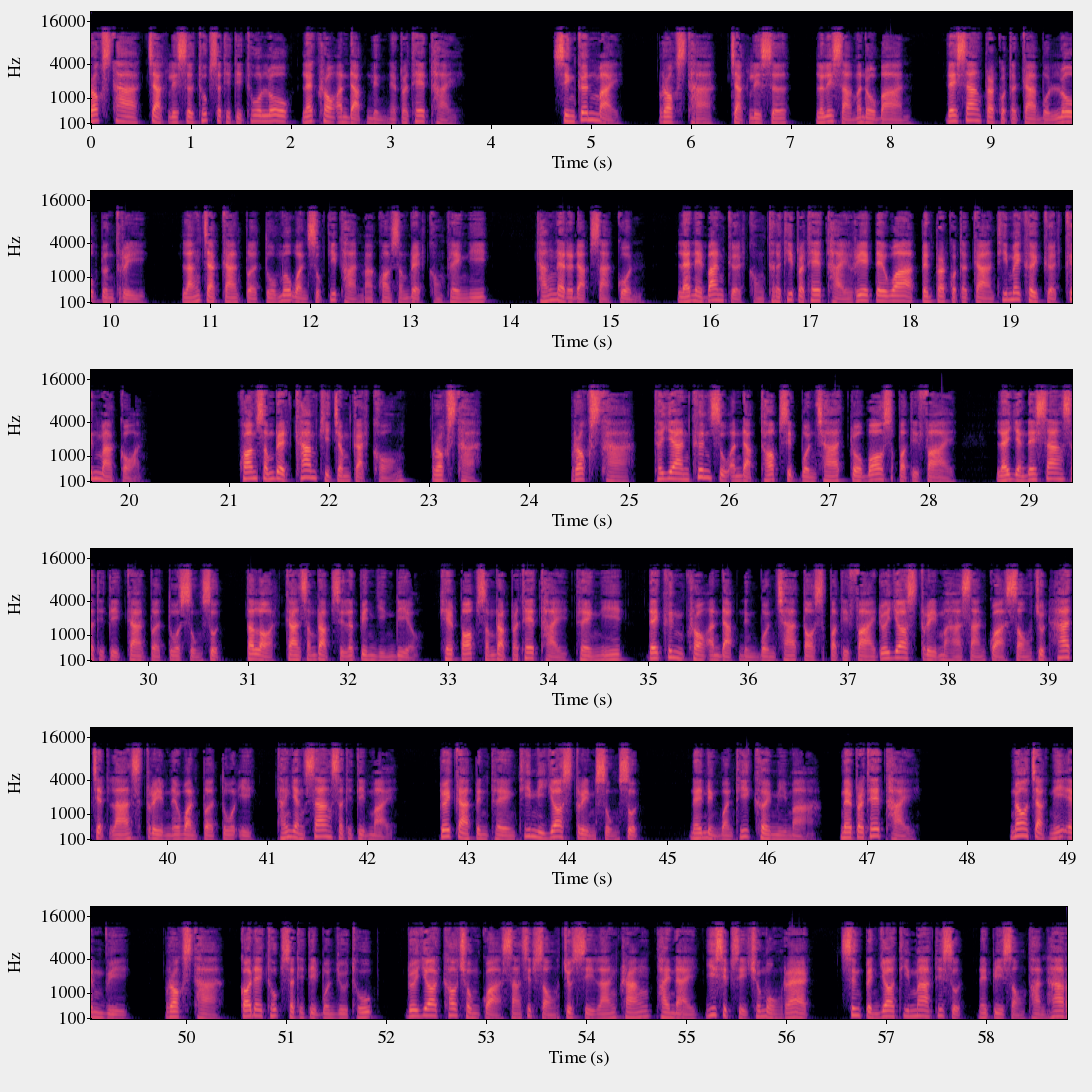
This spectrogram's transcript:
Rockstar จากลิเซอร์ทุบสถิติทั่วโลกและครองอันดับหนึ่งในประเทศไทย ซิงเกิลใหม่ Rockstar จากลิเซอร์และลิสามโนบาล ได้สร้างปรากฏการณ์บนโลกดนตรี หลังจากการเปิดตัวเมื่อวันศุกร์ที่ผ่านมาความสำเร็จของเพลงนี้ ทั้งในระดับสากล และในบ้านเกิดของเธอที่ประเทศไทยเรียกได้ว่าเป็นปรากฏการณ์ที่ไม่เคยเกิดขึ้นมาก่อน ความสำเร็จข้ามขีดจำกัดของ Rockstar Rockstar ทะยานขึ้นสู่อันดับท็อป 10 บนชาร์ต Global Spotify และยังได้สร้างสถิติการเปิดตัวสูงสุด ตลอดการสำหรับศิลปินหญิงเดี่ยว K-POP สำหรับประเทศไทย เพลงนี้ได้ขึ้นครองอันดับหนึ่งบนชาร์ตต่อ Spotify ด้วยยอดสตรีมมหาศาลกว่า 2.57 ล้านสตรีมในวันเปิดตัวอีก ทั้งยังสร้างสถิติใหม่ ด้วยการเป็นเพลงที่มียอดสตรีมสูงสุด ในหนึ่งวันที่เคยมีมา ในประเทศไทย นอกจากนี้ MV Rockstar ก็ได้ทุบสถิติบน YouTube ด้วยยอดเข้าชมกว่า 32.4 ล้านครั้งภายใน 24 ชั่วโมงแรก ซึ่งเป็นยอดที่มากที่สุดในปี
